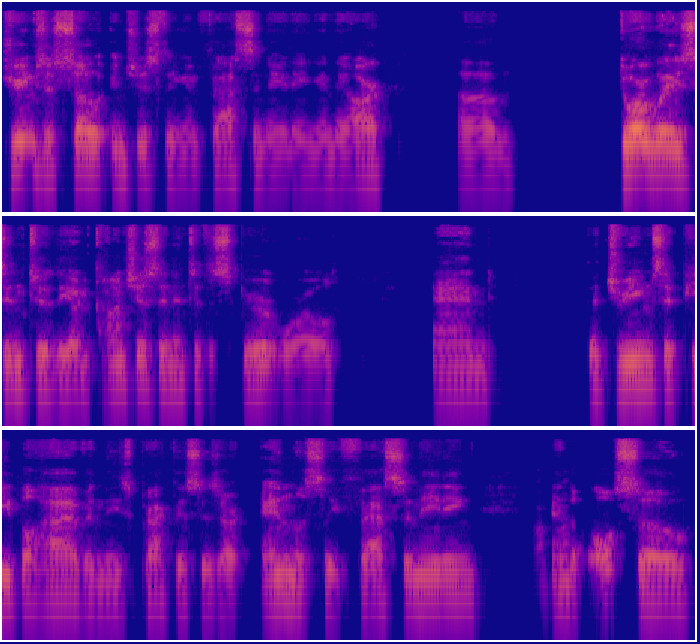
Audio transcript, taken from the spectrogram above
dreams are so interesting and fascinating, and they are um, doorways into the unconscious and into the spirit world. And the dreams that people have in these practices are endlessly fascinating, uh-huh. and also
